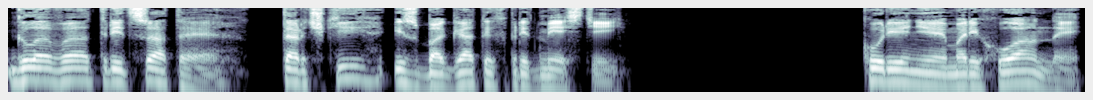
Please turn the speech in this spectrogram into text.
Глава 30. Торчки из богатых предместий. Курение марихуаны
